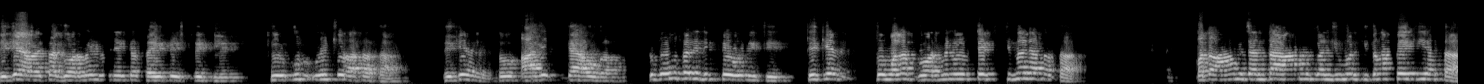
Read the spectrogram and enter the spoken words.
ठीक है? ऐसा गवर्नमेंट भी नहीं था, सही से स्ट्रिक्टली खुद वही चुराता था। ठीक है? तो आगे क्या होगा? तो बहुत सारी दिक्कतें होती थी, ठीक है? तो मतलब गवर्नमेंट में टैक्स कितना जाता था? मतलब आम जनता, आम कंज्यूमर कितना पे किया था?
